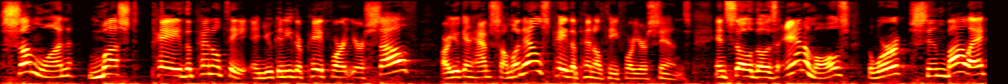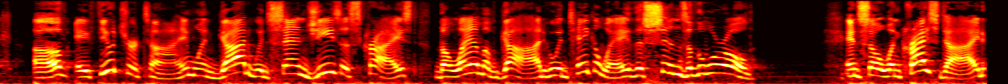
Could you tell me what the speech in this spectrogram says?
someone must pay the penalty. And you can either pay for it yourself or you can have someone else pay the penalty for your sins. And so those animals were symbolic of a future time when God would send Jesus Christ, the Lamb of God, who would take away the sins of the world. And so when Christ died,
